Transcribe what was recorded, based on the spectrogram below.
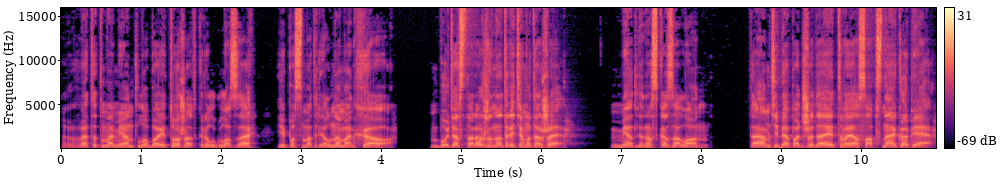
В этот момент Лубай тоже открыл глаза и посмотрел на Мэнхао. «Будь осторожен на третьем этаже», – медленно сказал он. «Там тебя поджидает твоя собственная копия».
